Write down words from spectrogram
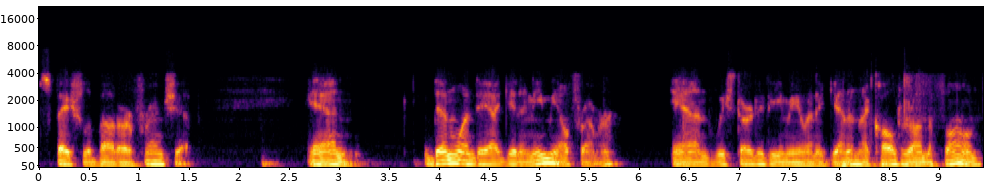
special about our friendship. And then one day I get an email from her and we started emailing again and i called her on the phone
